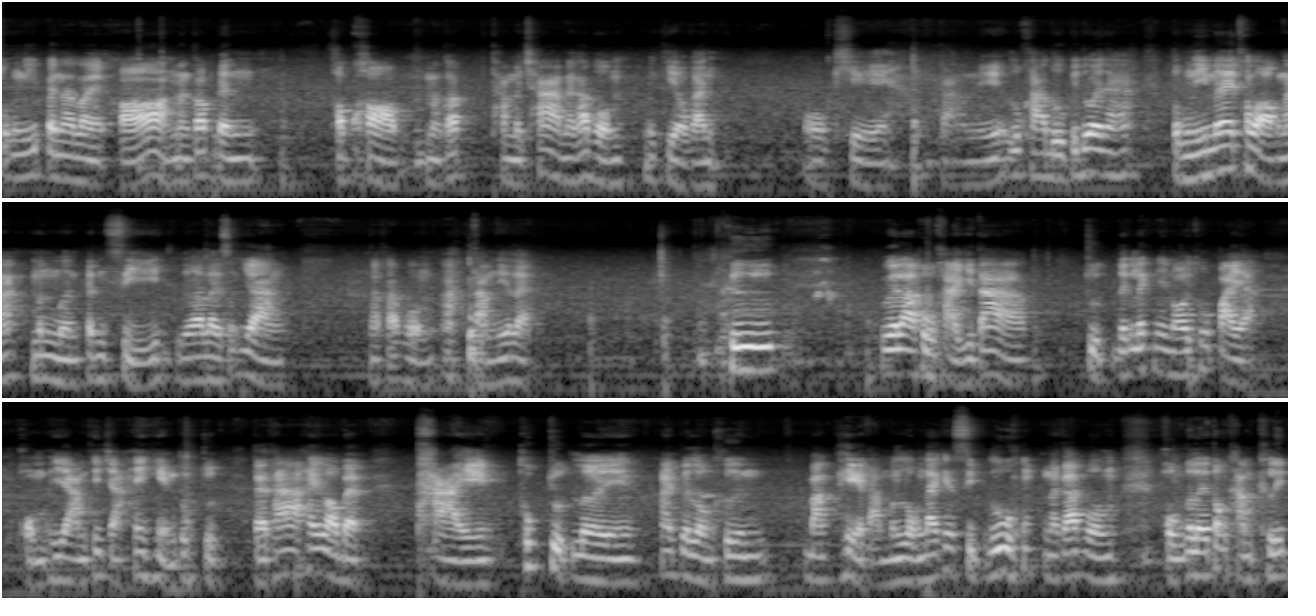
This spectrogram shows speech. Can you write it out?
ตรงนี้เป็นอะไร อ๋อ มันก็เป็นขอบขอบมันก็ธรรมชาตินะครับผมไม่เกี่ยวกัน โอเคตามนี้ลูกค้าดูไปด้วยนะฮะตรงนี้ไม่ได้ถลอกนะ มันเหมือนเป็นสีหรืออะไรสักอย่างนะครับผมอะตามนี้แหละ คือเวลาผมขายกีตาร์จุดเล็กๆน้อยๆทั่วไปอะ ผมพยายามที่จะให้เห็นทุกจุด แต่ถ้าให้เราแบบถ่ายทุกจุดเลยให้ไปลงคืนบางเพจอะมันลงได้แค่สิบรูปนะครับผมผมก็เลยต้องทำคลิป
